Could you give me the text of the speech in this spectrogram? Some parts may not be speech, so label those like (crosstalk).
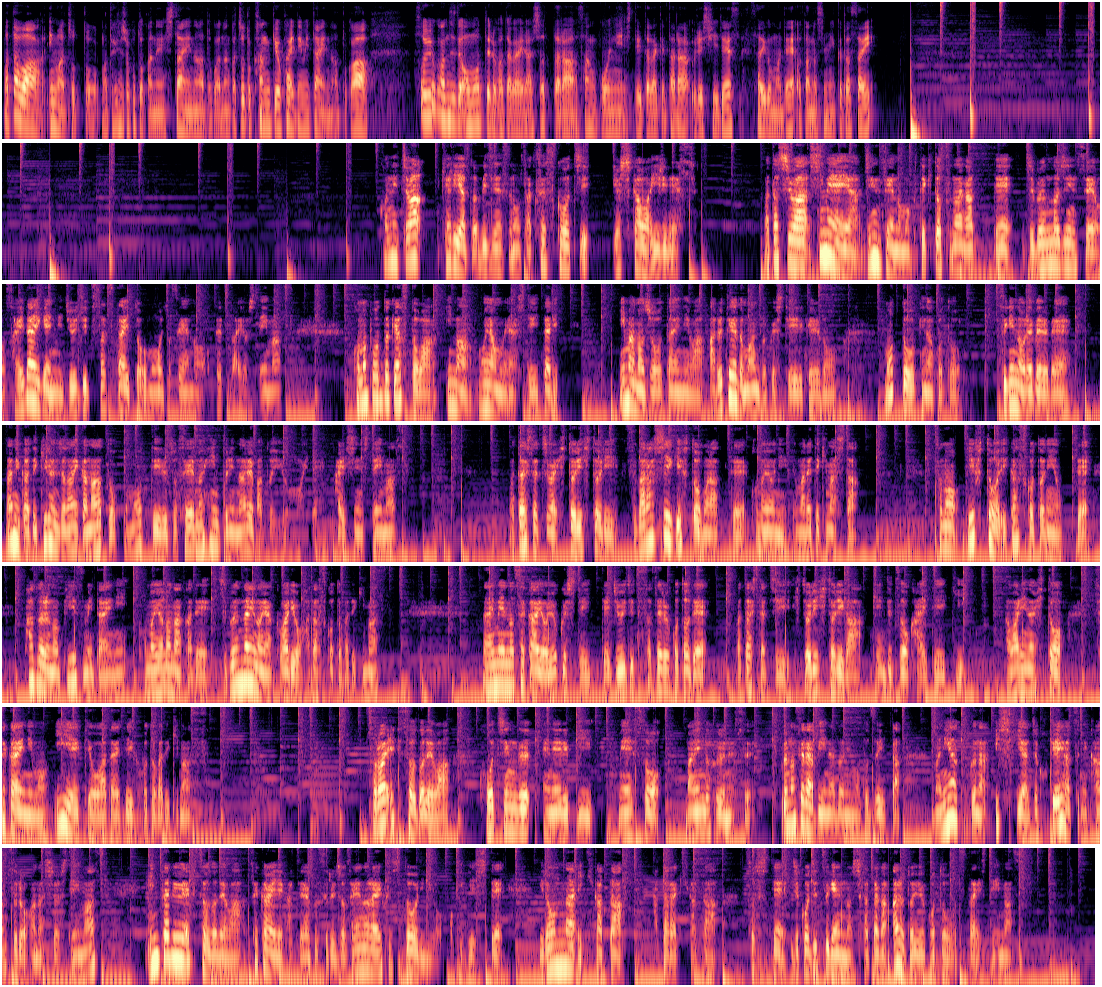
または今ちょっとまた転職とかねしたいなとかなんかちょっと環境変えてみたいなとかそういう感じで思ってる方がいらっしゃったら参考にしていただけたら嬉しいです。最後までお楽しみください。こんにちは。キャリアとビジネスのサクセスコーチ吉川ゆりです。私は使命や人生の目的とつながって自分の人生を最大限に充実させたいと思う女性のお手伝いをしています。このポッドキャストは今もやもやしていたり、今の状態にはある程度満足しているけれど、もっと大きなこと、次のレベルで何かできるんじゃないかなと思っている女性のヒントになればという思いで配信しています。私たちは一人一人素晴らしいギフトをもらってこの世に生まれてきました。そのギフトを活かすことによって、パズルのピースみたいにこの世の中で自分なりの役割を果たすことができます。内面の世界を良くしていって充実させることで、私たち一人一人が現実を変えていき、周りの人、世界にもいい影響を与えていくことができます。ソロエピソードでは、コーチング、NLP、瞑想、マインドフルネス、ヒプノセラピーなどに基づいたマニアックな意識や自己啓発に関するお話をしています。インタビューエピソードでは世界で活躍する女性のライフストーリーをお聞きして、いろんな生き方、働き方、そして自己実現の仕方があるということをお伝えしています。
